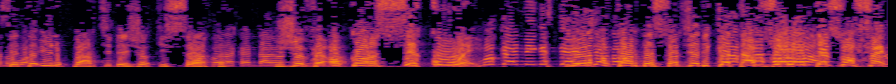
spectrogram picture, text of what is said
C'était une partie des gens qui sortent. Je vais encore secouer. Il y aura encore des sortes. J'ai dit que ta volonté soit faite.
